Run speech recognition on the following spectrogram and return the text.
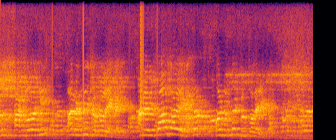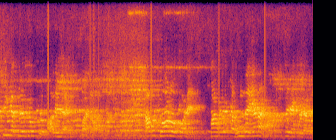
শুধু শাক করেছি আমি রিক্সা চলে একাই। ওই জন্য পেট্রোল চলে ঠিক আছে ভালোই লাগে আবার জ্বরও করে। সামনে একটা হুন যায় না সেটা করে যাবে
